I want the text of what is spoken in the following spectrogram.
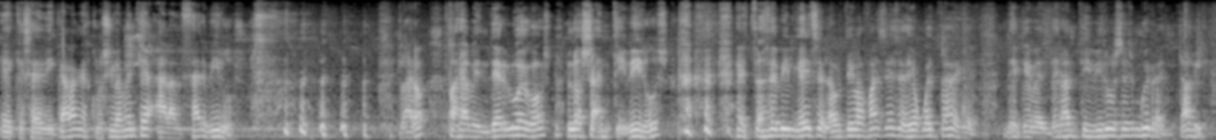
eh, que se dedicaban exclusivamente a lanzar virus. claro, para vender luego los antivirus. Entonces Bill Gates en la última fase se dio cuenta de que, de que vender antivirus es muy rentable.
